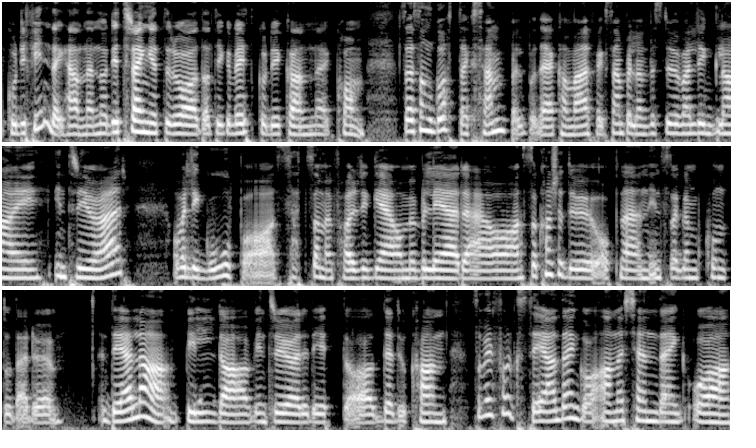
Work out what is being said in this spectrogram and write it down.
hvor, de finner deg henne når de trenger et råd, at de ikke vet hvor de kan eh, komme. Så et sånn godt eksempel på det kan være f.eks. hvis du er veldig glad i interiør, og veldig god på å sette sammen farge og møblere, og så kanskje du åpner en Instagram-konto der du deler bilder av interiøret ditt og det du kan, så vil folk se deg og anerkjenne deg og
